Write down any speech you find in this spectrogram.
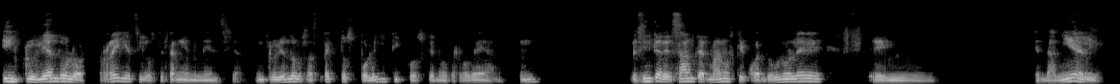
incluyendo los reyes y los que están en eminencia, incluyendo los aspectos políticos que nos rodean. Es interesante, hermanos, que cuando uno lee en, en Daniel,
